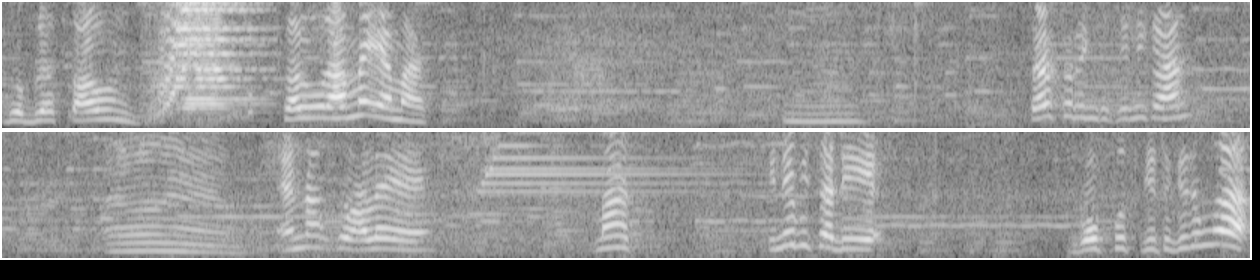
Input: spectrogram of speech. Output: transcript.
12 tahun. Selalu ramai ya mas? Hmm. Saya sering ke sini kan? Hmm. Enak soalnya. Mas, ini bisa di GoFood gitu-gitu nggak?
